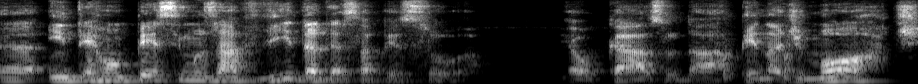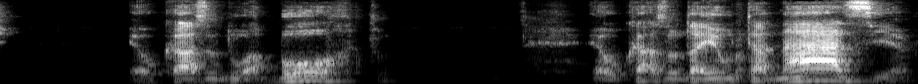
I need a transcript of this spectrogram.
uh, interrompêssemos a vida dessa pessoa. É o caso da pena de morte, é o caso do aborto, é o caso da eutanásia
